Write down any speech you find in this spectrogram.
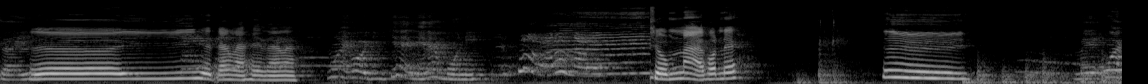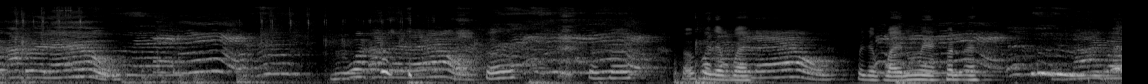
ใส่ไปใส่เฮ้ยเห็ดยังไงเห็ดยังไงห้วยโอ้ยยิงแจ้งไงนะโมนี่ชมหน้าคนเด้เฮ้ยไม่อ้วนอัดด้วยแล้วไม่อ้วนอัดด้วยแล้วเออเออเออเออไปจากไปแล้วไปจากไปนั่นแม่คนเลย เป็นนายบอ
